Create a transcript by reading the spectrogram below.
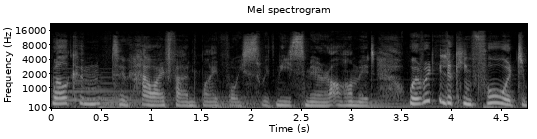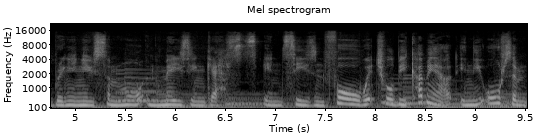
Welcome to How I Found My Voice with me, Samira Ahmed. We're really looking forward to bringing you some more amazing guests in season four, which will be coming out in the autumn.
